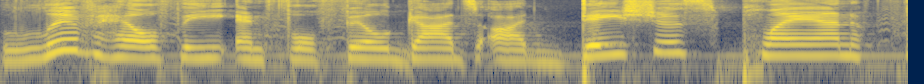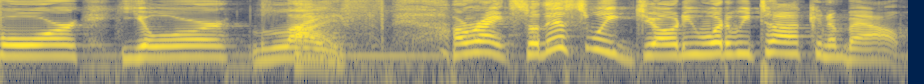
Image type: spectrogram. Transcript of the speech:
live healthy, and fulfill God's audacious plan for your life. All right, so this week, Jody, what are we talking about?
